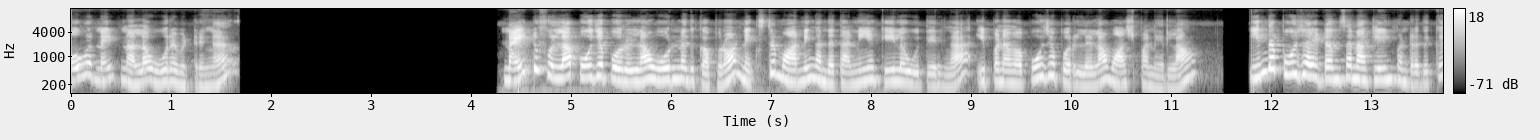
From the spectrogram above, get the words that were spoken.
ஓவர் நைட் நல்லா ஊற விட்டுருங்க. நைட்டு ஃபுல்லாக பூஜை பொருள்லாம் ஊறினதுக்கப்புறம் நெக்ஸ்ட்டு மார்னிங் அந்த தண்ணியை கீழே ஊற்றிடுங்க இப்போ நம்ம பூஜை பொருள் எல்லாம் வாஷ் பண்ணிடலாம் இந்த பூஜை ஐட்டம்ஸை நான் க்ளீன் பண்ணுறதுக்கு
